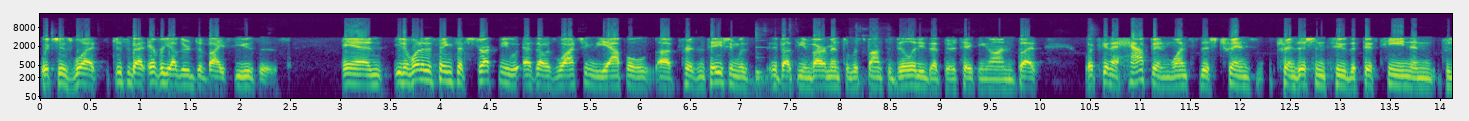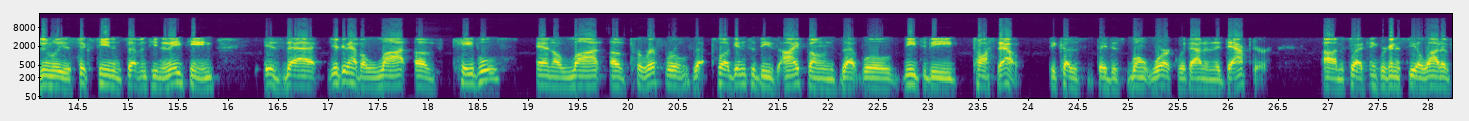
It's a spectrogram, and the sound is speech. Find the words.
which is what just about every other device uses. And you know, one of the things that struck me as I was watching the Apple uh, presentation was about the environmental responsibility that they're taking on. But what's going to happen once this trans- transition to the 15 and presumably the 16 and 17 and 18 is that you're going to have a lot of cables and a lot of peripherals that plug into these iPhones that will need to be tossed out because they just won't work without an adapter. Um, so I think we're going to see a lot of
